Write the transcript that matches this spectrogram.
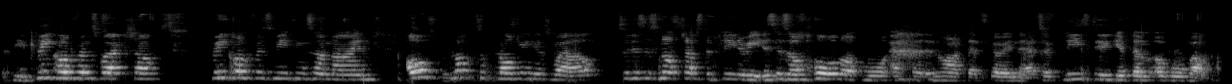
There have been pre-conference workshops, pre-conference meetings online, also lots of blogging as well. So this is not just a plenary, this is a whole lot more effort and heart that's going there. So please do give them a warm welcome.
